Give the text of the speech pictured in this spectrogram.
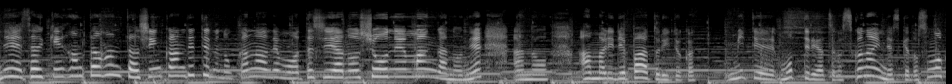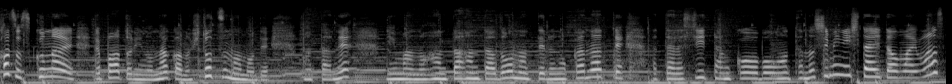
ね最近「ハンターハンター」新刊出てるのかな？でも私あの少年漫画のねあのあんまりレパートリーというか見て持ってるやつが少ないんですけどその数少ないレパートリーの中の一つなのでまたね今の「ハンターハンター」どうなってるのかなって新しい単行本を楽しみにしたいと思います。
